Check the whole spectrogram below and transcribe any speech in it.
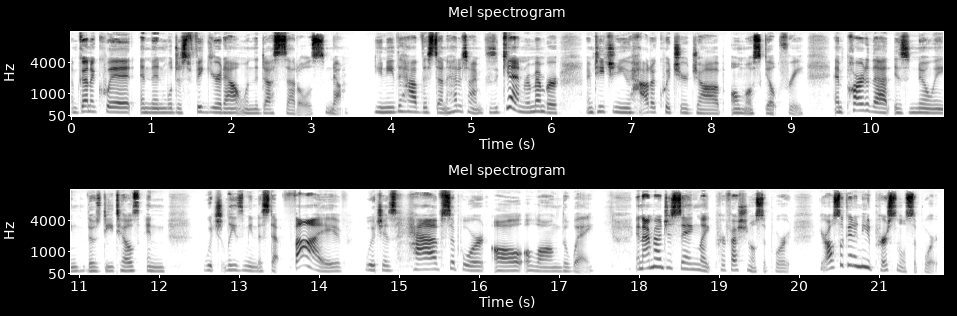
I'm going to quit, and then we'll just figure it out when the dust settles. No. You need to have this done ahead of time because, again, remember, I'm teaching you how to quit your job almost guilt free. And part of that is knowing those details and which leads me into step five, which is have support all along the way. And I'm not just saying like professional support, you're also going to need personal support.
